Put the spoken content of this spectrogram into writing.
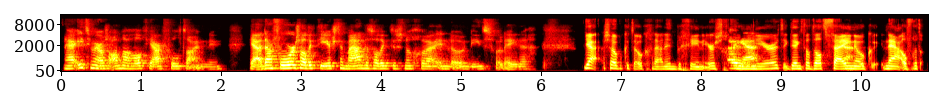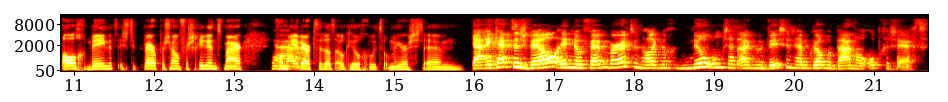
ja, iets meer dan anderhalf jaar fulltime nu. Ja, daarvoor zat ik de eerste maanden zat ik dus nog uh, in loondienst volledig. Ja, zo heb ik het ook gedaan in het begin. Eerst gecombineerd. Oh, Ik denk dat dat fijn ook, nou ja, over het algemeen, het is natuurlijk per persoon verschillend, maar voor mij werkte dat ook heel goed om eerst... Ehm, ja, ik heb dus wel in november, toen had ik nog nul omzet uit mijn business, heb ik wel mijn baan al opgezegd.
